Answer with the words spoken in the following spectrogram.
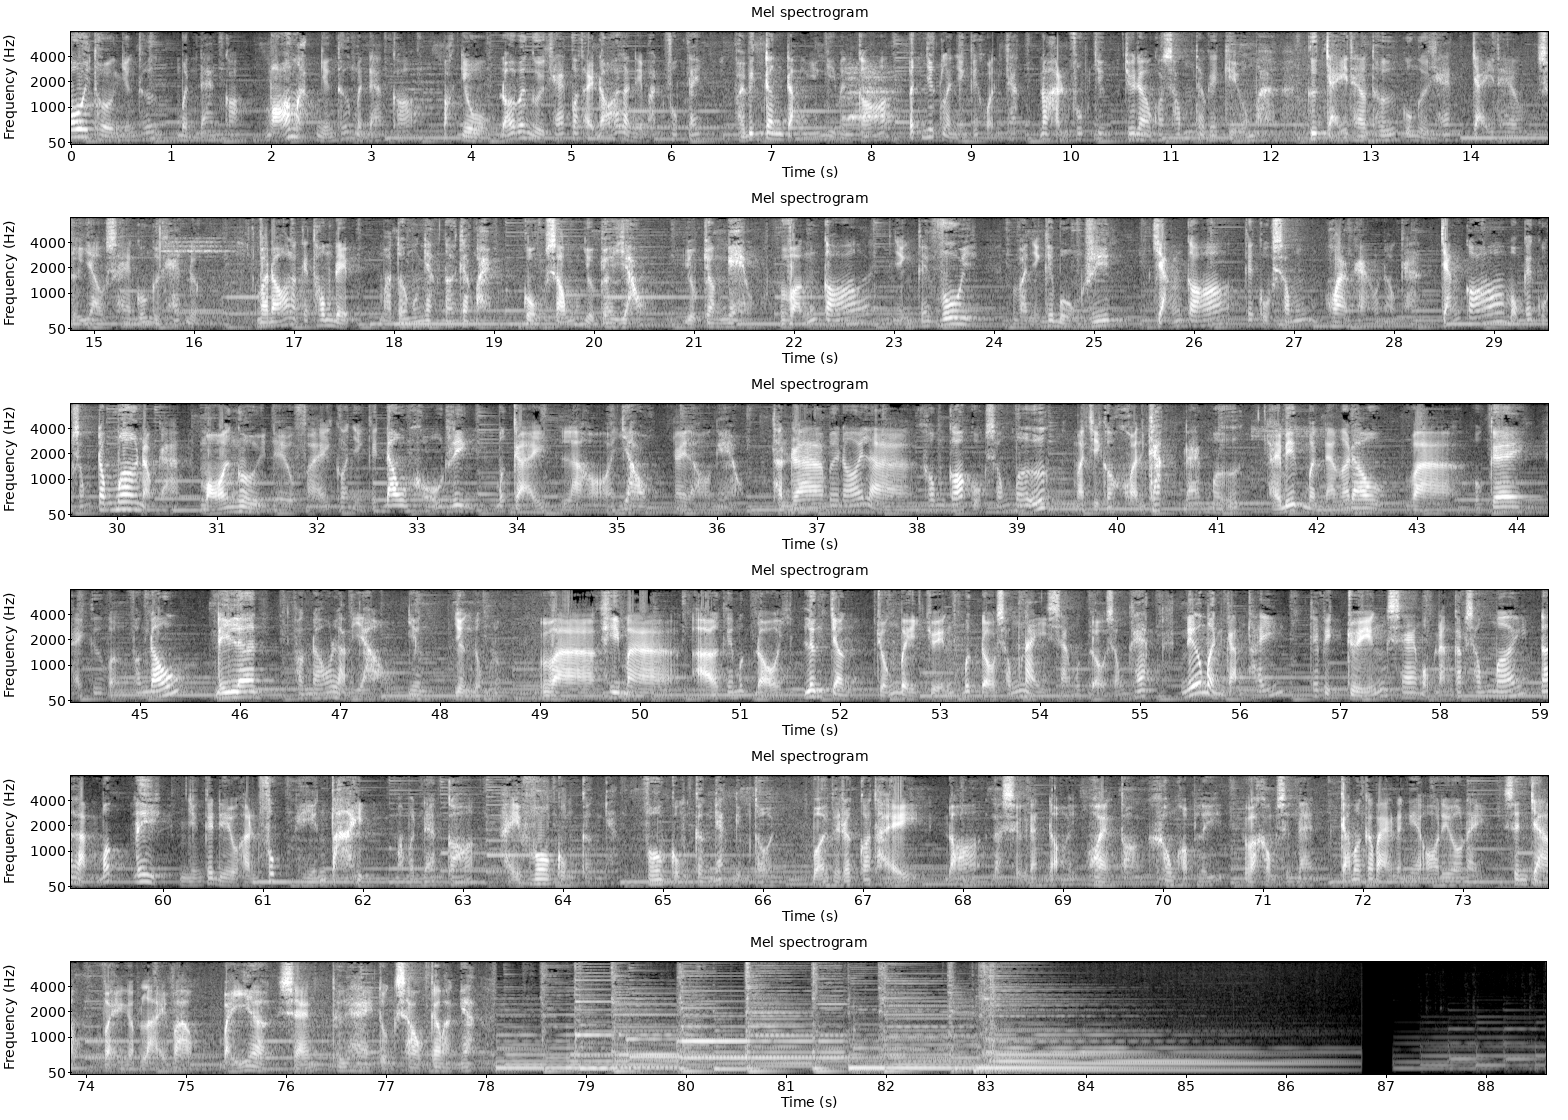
coi thường những thứ mình đang có, bỏ mặc những thứ mình đang có. Mặc dù đối với người khác có thể đó là niềm hạnh phúc đấy, phải biết trân trọng những gì mình có, ít nhất là những cái khoảnh khắc nó hạnh phúc chứ. Chứ đâu có sống theo cái kiểu mà cứ chạy theo thứ của người khác, chạy theo sự giàu sang của người khác được. Và đó là cái thông điệp mà tôi muốn nhắc tới các bạn. Cuộc sống dù cho giàu, dù cho nghèo, vẫn có những cái vui và những cái buồn riêng chẳng có cái cuộc sống hoàn hảo nào cả. Chẳng có một cái cuộc sống trong mơ nào cả. Mọi người đều phải có những cái đau khổ riêng, bất kể là họ giàu hay là họ nghèo. Thành ra mới nói là không có cuộc sống mơ ước, mà chỉ có khoảnh khắc đáng mơ ước. Hãy biết mình đang ở đâu và ok, hãy cứ vẫn phấn đấu, đi lên, phấn đấu làm giàu. Nhưng dừng đúng lúc. Và khi mà ở cái mức độ lưng chừng chuẩn bị chuyển mức độ sống này sang mức độ sống khác. Nếu mình cảm thấy cái việc chuyển sang một đẳng cấp sống mới, nó làm mất đi những cái điều hạnh phúc hiện tại mà mình đang có, hãy vô cùng cân nhắc, vô cùng cân nhắc giùm tôi bởi vì rất có thể đó là sự đánh đổi hoàn toàn không hợp lý và không xứng đáng. Cảm ơn các bạn đã nghe audio này. Xin chào và hẹn gặp lại vào 7 giờ sáng thứ hai tuần sau các bạn nhé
